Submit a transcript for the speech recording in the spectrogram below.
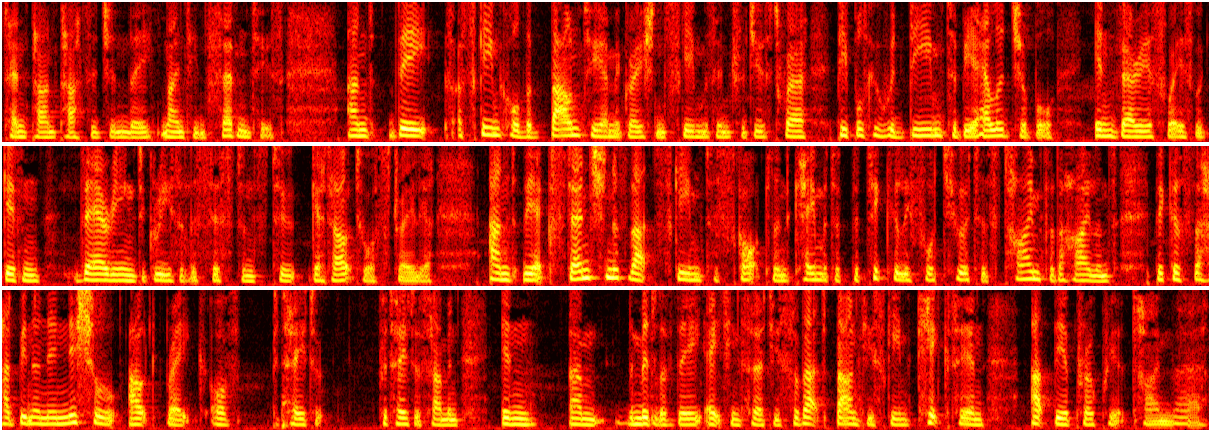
£10 passage in the 1970s. And the, a scheme called the Bounty Emigration Scheme was introduced, where people who were deemed to be eligible in various ways were given varying degrees of assistance to get out to Australia. And the extension of that scheme to Scotland came at a particularly fortuitous time for the Highlands because there had been an initial outbreak of potato potato famine in um, the middle of the 1830s. So that bounty scheme kicked in at the appropriate time there,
